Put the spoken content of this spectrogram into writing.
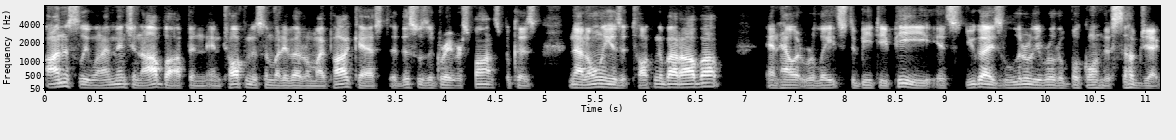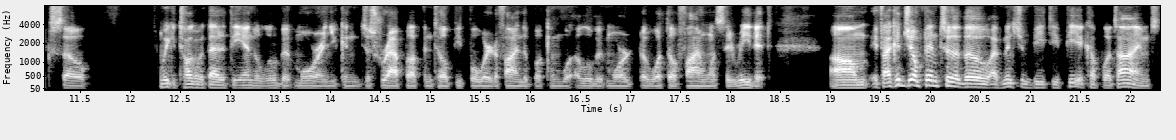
honestly, when I mentioned ABAP and, and talking to somebody about it on my podcast, uh, this was a great response because not only is it talking about ABAP and how it relates to BTP, it's you guys literally wrote a book on the subject. So we could talk about that at the end a little bit more and you can just wrap up and tell people where to find the book and a little bit more of what they'll find once they read it. Um, if I could jump into though, I've mentioned BTP a couple of times.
